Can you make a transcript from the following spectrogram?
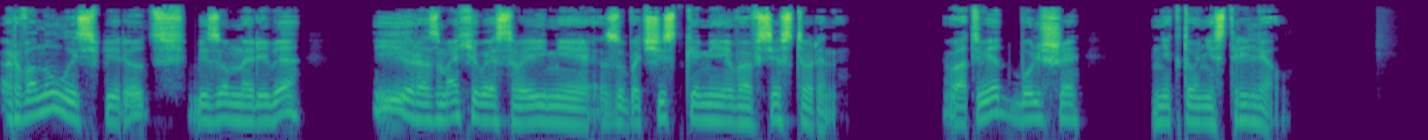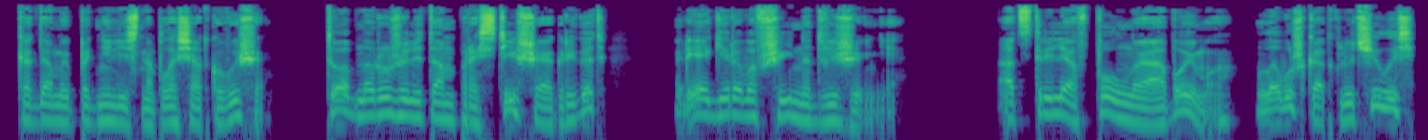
рванулась вперед, безумно ревя и размахивая своими зубочистками во все стороны. В ответ больше никто не стрелял. Когда мы поднялись на площадку выше, то обнаружили там простейший агрегат, реагировавший на движение. Отстреляв полную обойму, ловушка отключилась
